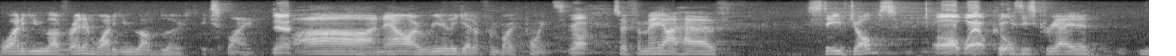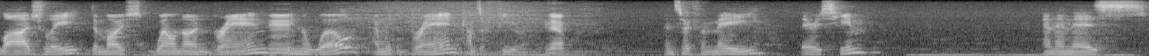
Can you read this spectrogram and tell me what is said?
Why do you love red and why do you love blue? Explain. Yeah. Ah, now I really get it from both points. Right. So for me, I have Steve Jobs Oh wow. Cool. because he's created largely the most well-known brand Mm. in the world, and with a brand comes a feeling. Yeah. And so for me, there is him, and then there's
